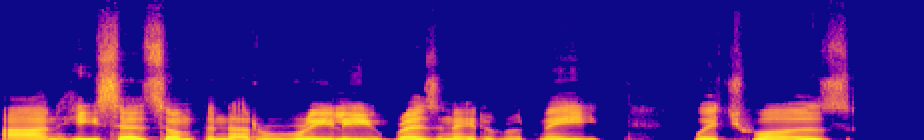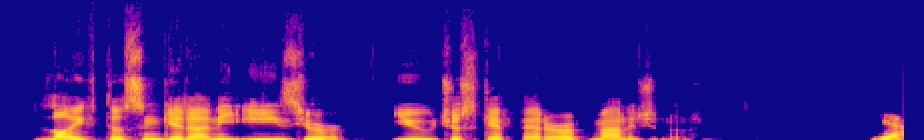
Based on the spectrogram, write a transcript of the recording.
and he said something that really resonated with me, which was life doesn't get any easier. You just get better at managing it. Yeah.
